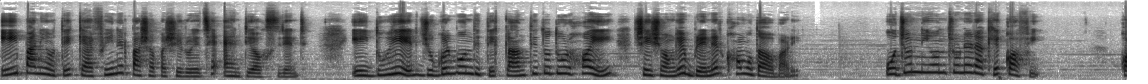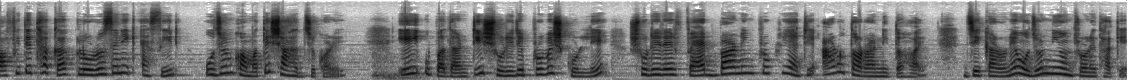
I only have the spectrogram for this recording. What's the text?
এই পানীয়তে ক্যাফেইনের পাশাপাশি রয়েছে অ্যান্টিঅক্সিডেন্ট। এই দুইয়ের যুগলবন্দিতে ক্লান্তি তো দূর হয়ই, সেই সঙ্গে ব্রেনের ক্ষমতাও বাড়ে। ওজন নিয়ন্ত্রণে রাখে কফি। কফিতে থাকা ক্লোরোজেনিক অ্যাসিড ওজন কমাতে সাহায্য করে। এই উপাদানটি শরীরে প্রবেশ করলে শরীরের ফ্যাট বার্নিং প্রক্রিয়াটি আরও ত্বরান্বিত হয়, যে কারণে ওজন নিয়ন্ত্রণে থাকে।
